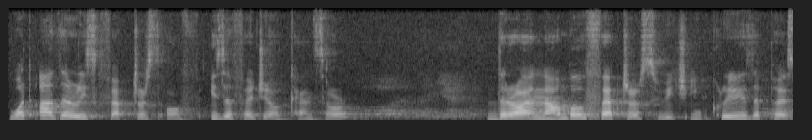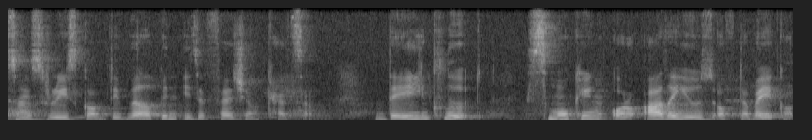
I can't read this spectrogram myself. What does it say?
What are the risk factors of esophageal cancer? There are a number of factors which increase a person's risk of developing esophageal cancer. They include smoking or other use of tobacco,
